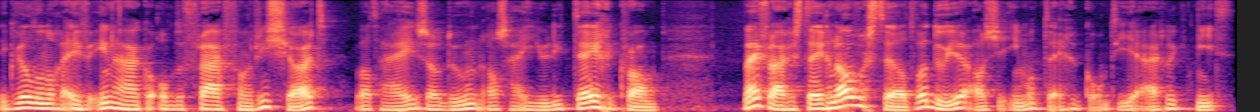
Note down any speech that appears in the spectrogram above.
Ik wilde nog even inhaken op de vraag van Richard... wat hij zou doen als hij jullie tegenkwam. Mijn vraag is tegenovergesteld. Wat doe je als je iemand tegenkomt die je eigenlijk niet,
